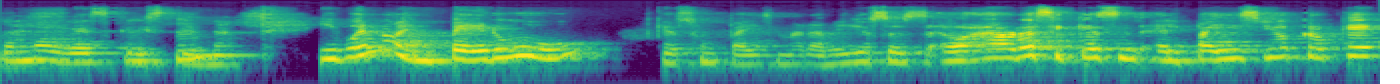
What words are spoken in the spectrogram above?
¿Cómo ves, Cristina? Y bueno, en Perú, que es un país maravilloso. Ahora sí que es el país, yo creo que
